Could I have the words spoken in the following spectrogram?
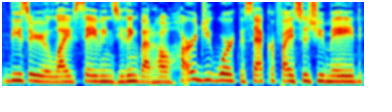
These are your life savings. You think about how hard you work, the sacrifices you made,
